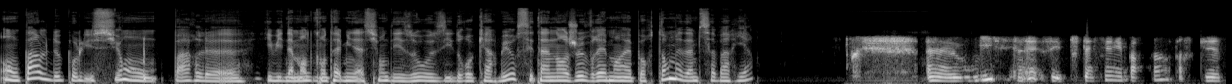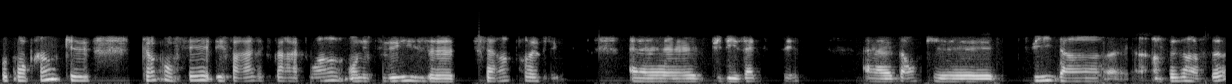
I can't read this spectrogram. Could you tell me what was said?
on parle de pollution, on parle évidemment de contamination des eaux aux hydrocarbures. C'est un enjeu vraiment important, Madame Savaria? Euh, oui, c'est tout à fait important parce qu'il faut comprendre que quand on fait des forages exploratoires, on utilise euh, différents produits, euh, puis des additifs. Euh, donc, euh, puis dans, en faisant ça,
